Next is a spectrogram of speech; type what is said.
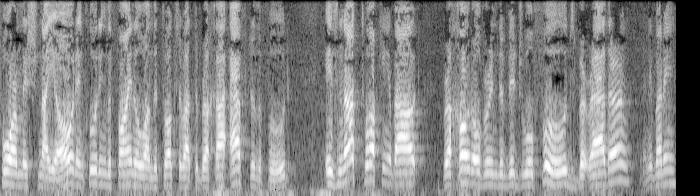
four Mishnayot, including the final one that talks about the bracha after the food, is not talking about brachot over individual foods, but rather, anybody?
